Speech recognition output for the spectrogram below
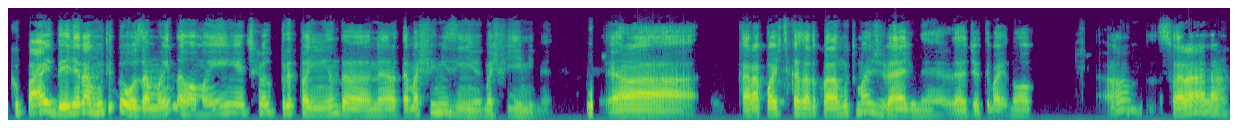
que o pai dele era muito idoso, a mãe não, a mãe é de cabelo preto ainda, né? Até mais firmezinha, mais firme, né? Ela, o cara pode ter casado com ela muito mais velho, né? Ela devia ter mais nova. Ela só era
